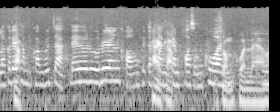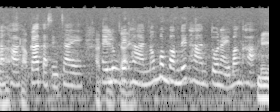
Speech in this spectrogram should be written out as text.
แล้วก็ได้ครัทำบความรู้จักได้รู้เรื่องของผลิตภัณฑ์ใช่ครับ กันพอสมควรสมควรแล้วนะคะครับ กล้าตัดสินใจตัดสินใจให้ลูกได้ทาน น้องบอมบอมได้ทานตัวไหนบ้างคะ มี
